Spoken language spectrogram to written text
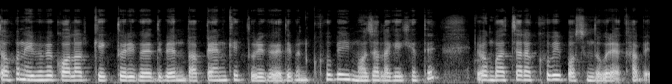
তখন এইভাবে কলার কেক তৈরি করে দিবেন বা প্যান কেক তৈরি করে দিবেন। খুবই মজা লাগে খেতে এবং বাচ্চারা খুবই পছন্দ করে খাবে।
